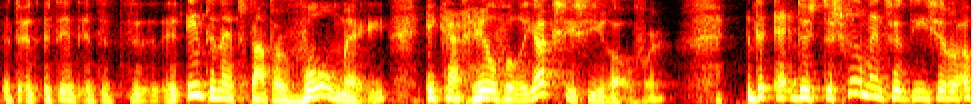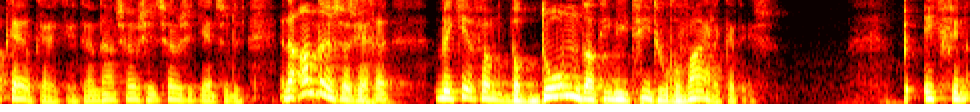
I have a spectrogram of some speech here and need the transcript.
het, het, het, internet staat er vol mee. Ik krijg heel veel reacties hierover. Eh, dus, dus veel mensen die zeggen, oké, oké, okay, dan, zo, zit, zo Jensen. Dus. En de anderen zou zeggen, een beetje van, wat dom dat hij niet ziet hoe gevaarlijk het is. Ik vind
